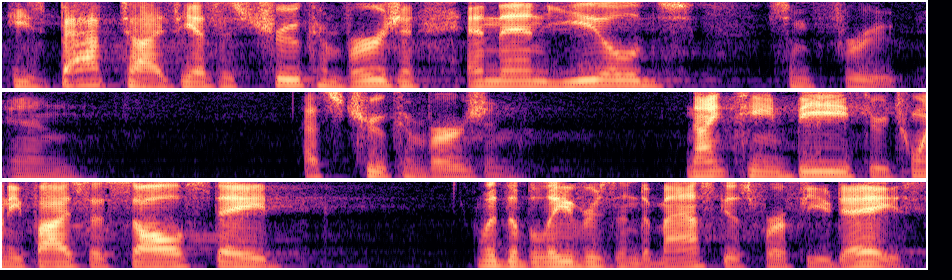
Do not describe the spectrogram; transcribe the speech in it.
He's baptized. He has this true conversion and then yields some fruit. And that's true conversion. 19b through 25 says Saul stayed with the believers in Damascus for a few days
